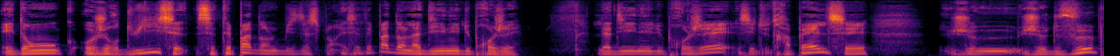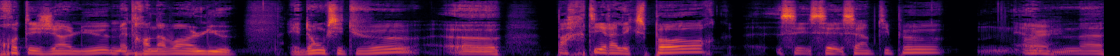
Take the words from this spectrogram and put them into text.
Et donc, aujourd'hui, c'était pas dans le business plan et c'était pas dans la DNA du projet. La DNA du projet, si tu te rappelles, c'est je, je veux protéger un lieu, mettre en avant un lieu. Et donc, si tu veux, euh, partir à l'export, c'est un petit peu Ouais. euh,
